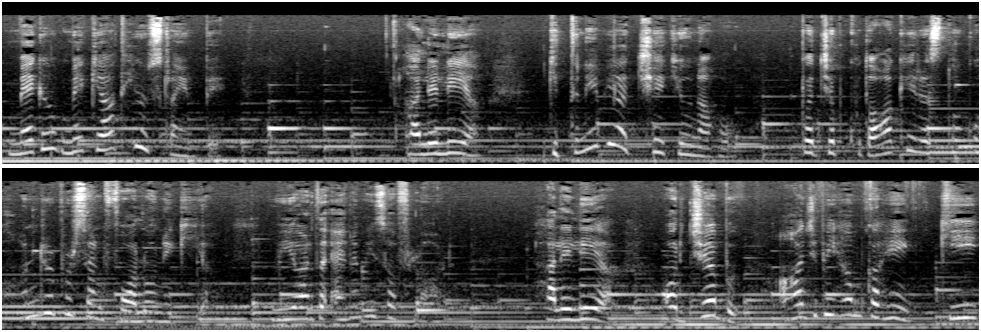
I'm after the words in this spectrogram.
मैं मैं क्या थी उस टाइम पे? हालेलुया कितने भी अच्छे क्यों ना हो, पर जब खुदा के रस्तों को 100% फॉलो नहीं किया we are the enemies of Lord hallelujah और जब आज भी हम कहें कि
